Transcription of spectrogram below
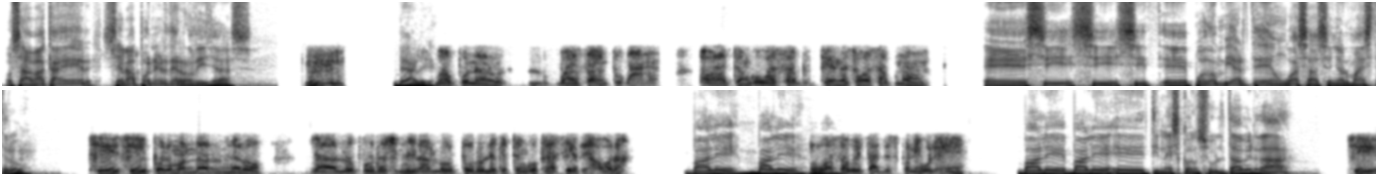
O sea, va a caer, se va a poner de rodillas. Ujú. Véale. Va a poner, va a estar en tu mano. Ahora tengo WhatsApp. ¿Tienes WhatsApp, no? Eh, sí, sí, sí. Eh, ¿Puedo enviarte un WhatsApp, señor maestro? Sí, sí, puedo mandármelo. Ya lo puedo mirarlo todo lo que tengo que hacer de ahora. Vale, vale. Tu WhatsApp está disponible, ¿eh? Vale, vale. Eh, Tienes consulta, ¿verdad? Sí.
